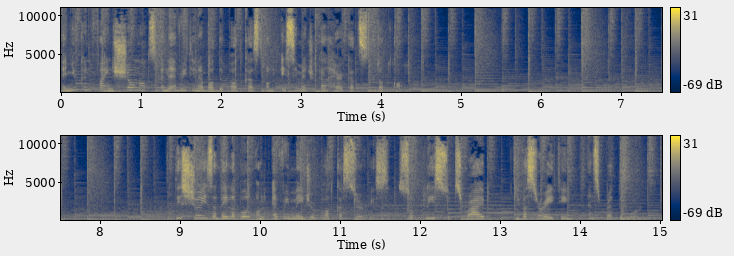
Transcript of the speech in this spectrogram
and you can find show notes and everything about the podcast on asymmetricalhaircuts.com. This show is available on every major podcast service, so please subscribe, give us a rating, and spread the word.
